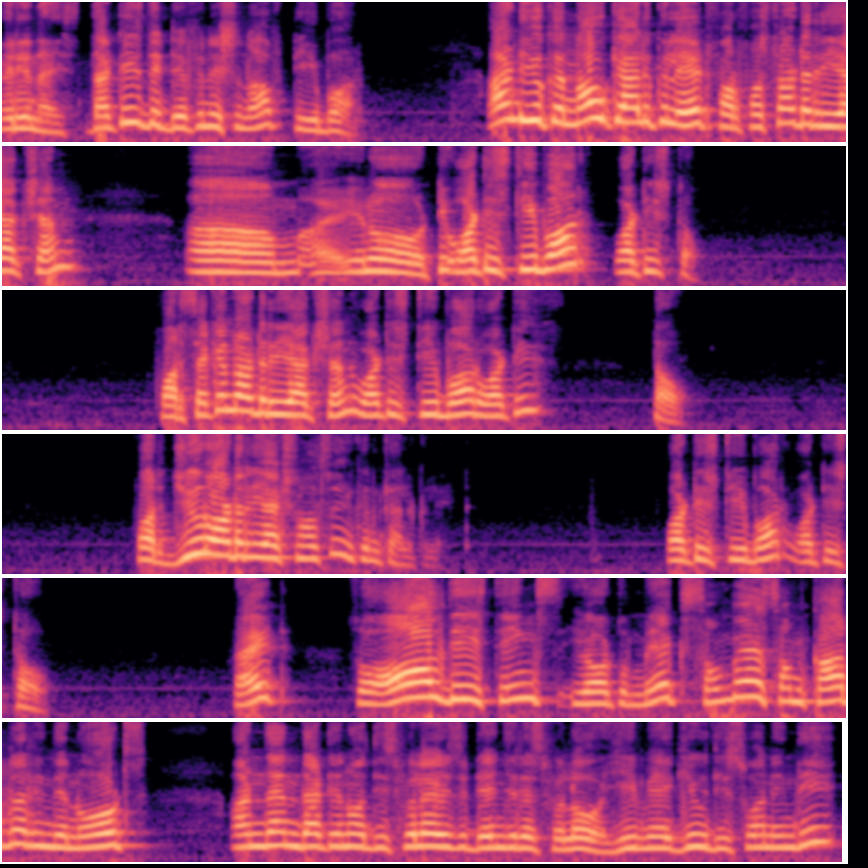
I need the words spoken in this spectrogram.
very nice. That is the definition of t bar. And you can now calculate for first order reaction, um, uh, you know t, what is t bar, what is tau. For second order reaction, what is t bar, what is tau. For zero order reaction also you can calculate what is T bar, what is tau, right. So, all these things you have to make somewhere some corner in the notes and then that you know this fellow is a dangerous fellow, he may give this one in the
